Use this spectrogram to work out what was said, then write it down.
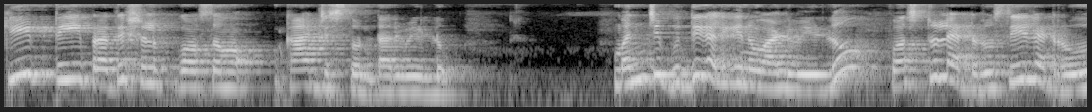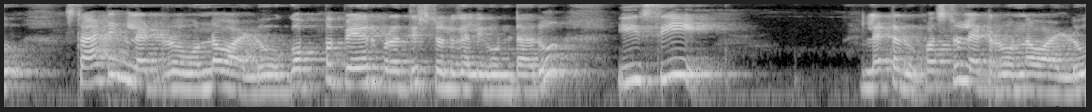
కీర్తి ప్రతిష్టల కోసం కాంక్షిస్తుంటారు వీళ్ళు. మంచి బుద్ధి కలిగిన వాళ్ళు వీళ్ళు. First letter C letter starting letter ఉన్నవాళ్ళు గొప్ప పేరు ప్రతిష్టలు కలిగి ఉంటారు. ఈ సి లెటరు ఫస్ట్ లెటర్ ఉన్నవాళ్ళు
